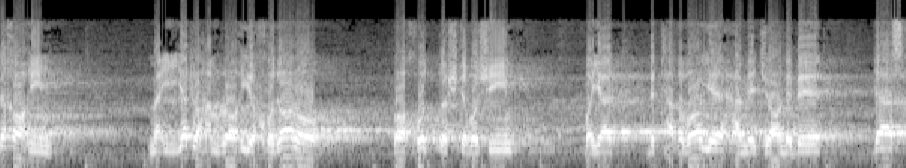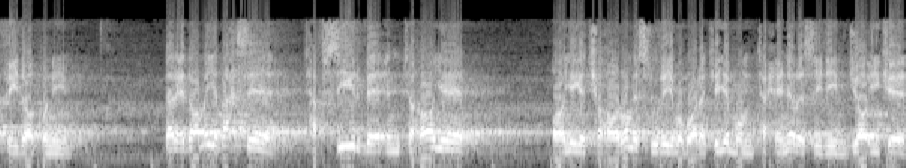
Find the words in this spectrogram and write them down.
بخواهیم معیت و همراهی خدا رو با خود داشته باشیم باید به تقوای همه جانبه دست پیدا کنیم. در ادامه بحث تفسیر به انتهای آیه چهارم سوره مبارکه ممتحنه رسیدیم جایی که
